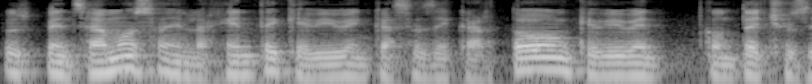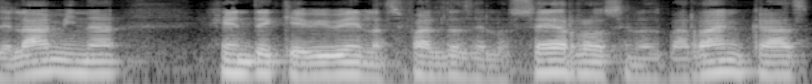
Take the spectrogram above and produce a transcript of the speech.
pues pensamos en la gente que vive en casas de cartón, que viven con techos de lámina, gente que vive en las faldas de los cerros, en las barrancas,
